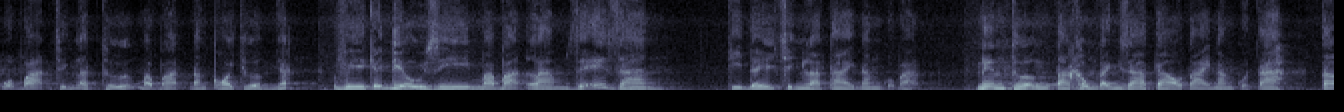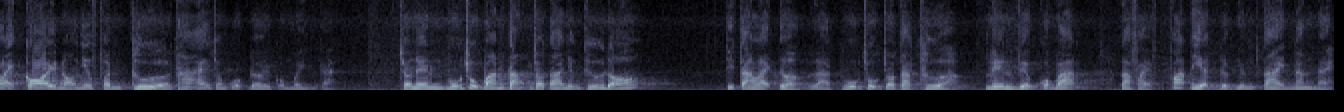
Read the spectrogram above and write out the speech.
của bạn chính là thứ mà bạn đang coi thường nhất. Vì cái điều gì mà bạn làm dễ dàng thì đấy chính là tài năng của bạn. Nên thường ta không đánh giá cao tài năng của ta. Ta lại coi nó như phần thừa thãi trong cuộc đời của mình cả cho nên vũ trụ ban tặng cho ta những thứ đó. Thì ta lại tưởng là vũ trụ cho ta thừa, nên việc của bạn là phải phát hiện được những tài năng này.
